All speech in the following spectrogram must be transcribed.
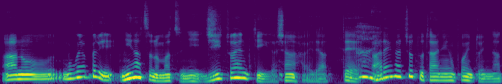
あの僕はやっぱり2月の末に G20 が上海であって、はい、あれがちょっとターニングポイントになっ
